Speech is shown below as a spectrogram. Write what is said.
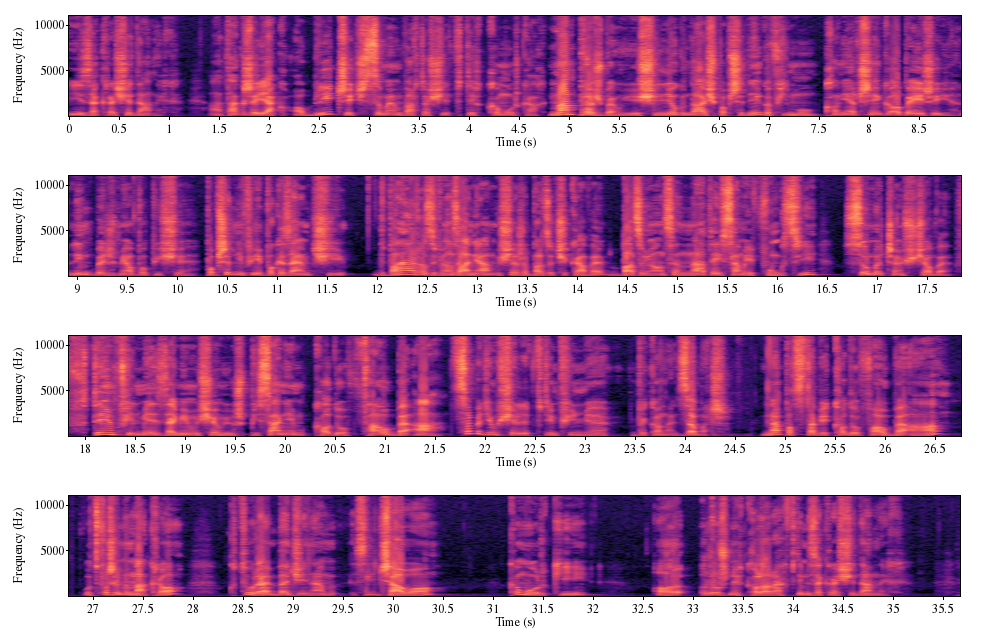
i zakresie danych a także jak obliczyć sumę wartości w tych komórkach. Mam prośbę, jeśli nie oglądałeś poprzedniego filmu, koniecznie go obejrzyj. Link będziesz miał w opisie. W poprzednim filmie pokazałem Ci dwa rozwiązania, myślę, że bardzo ciekawe, bazujące na tej samej funkcji sumy częściowe. W tym filmie zajmiemy się już pisaniem kodu VBA. Co będziemy chcieli w tym filmie wykonać? Zobacz. Na podstawie kodu VBA utworzymy makro, które będzie nam zliczało komórki o różnych kolorach w tym zakresie danych.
